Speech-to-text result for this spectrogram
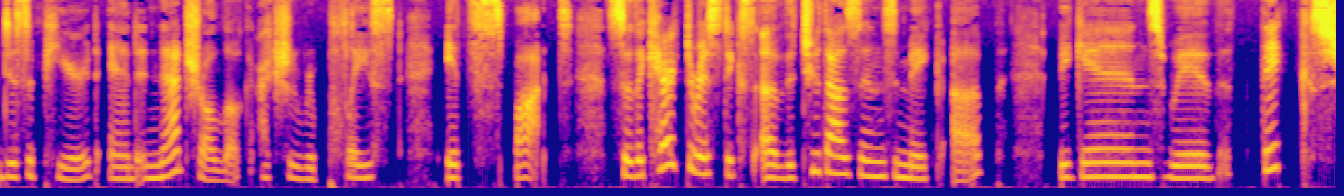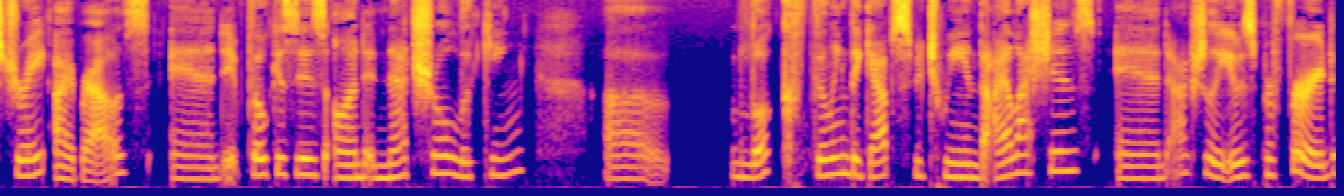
disappeared and a natural look actually replaced its spot. So the characteristics of the 2000s makeup begins with thick, straight eyebrows, and it focuses on a natural looking uh, look, filling the gaps between the eyelashes, and actually, it was preferred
